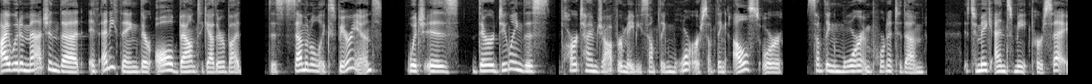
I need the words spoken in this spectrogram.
I would imagine that if anything, they're all bound together by this seminal experience, which is they're doing this part time job for maybe something more or something else or something more important to them to make ends meet per se.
